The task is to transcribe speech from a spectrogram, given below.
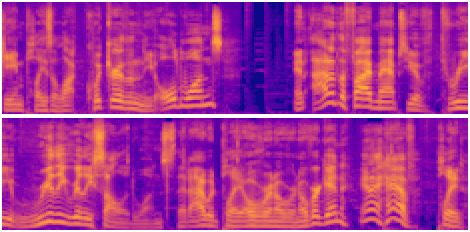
game plays a lot quicker than the old ones. And out of the five maps, you have three really, really solid ones that I would play over and over and over again, and I have played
